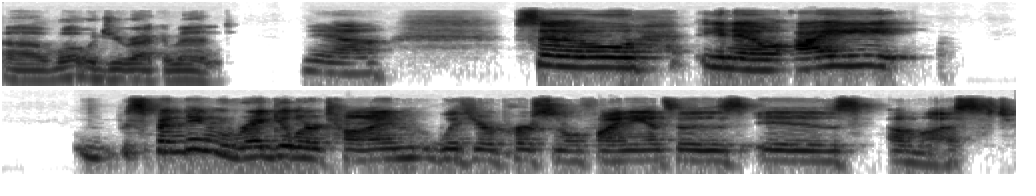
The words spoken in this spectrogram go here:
uh, what would you recommend? Yeah. So, you know, I spending regular time with your personal finances is a must.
